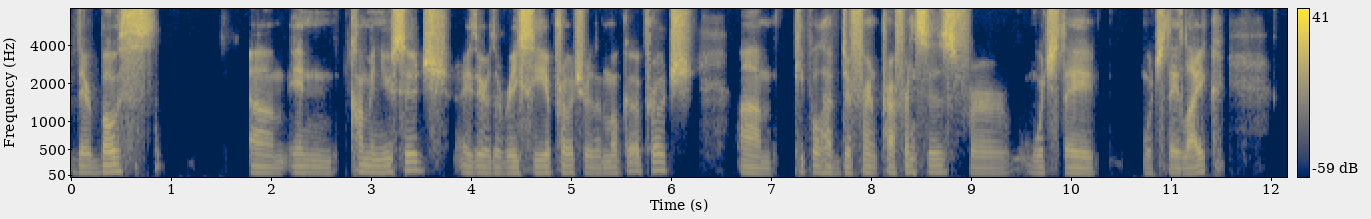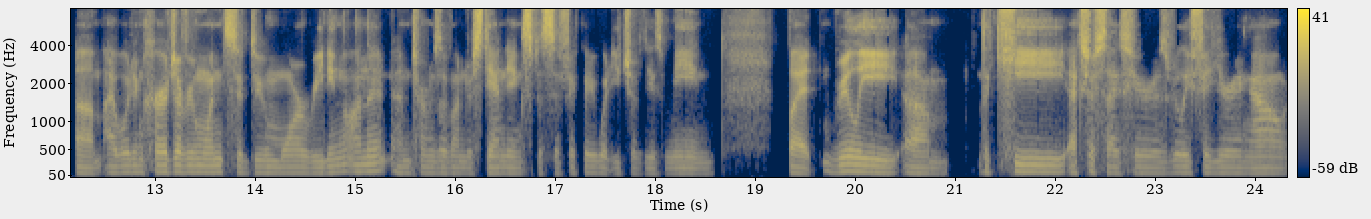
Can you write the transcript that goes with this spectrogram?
They're both um, in common usage, either the RACI approach or the MOCHA approach. Um, people have different preferences for which they which they like. Um, I would encourage everyone to do more reading on it in terms of understanding specifically what each of these mean. But really, um, the key exercise here is really figuring out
